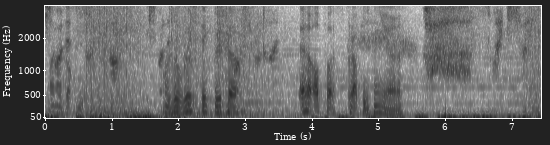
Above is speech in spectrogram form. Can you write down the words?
Ich Ah, war doch letzter. Ich war Oh, so richtig bitter. 4-3. Äh, Opfer, Scruffy, hier. Ah, so ein scheiß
